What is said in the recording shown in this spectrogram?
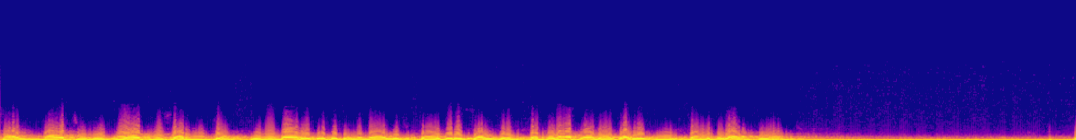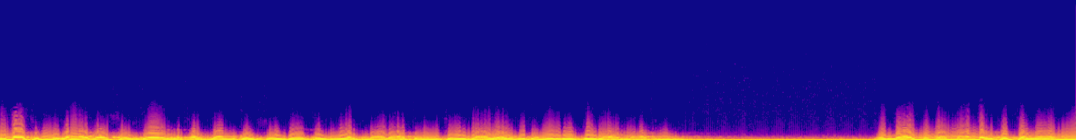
سجدہ چ رکوع بسر بھی انہاں رکوع کو نماز کا در سجدہ سے بڑا بڑا کا رکوع سے بڑا سلام إذا تريد هذا سجدة مقدم كل سجدة فضيلة مالاتين سجدة أول بتني ركوع الله وبعض ما بلکہ تمامی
